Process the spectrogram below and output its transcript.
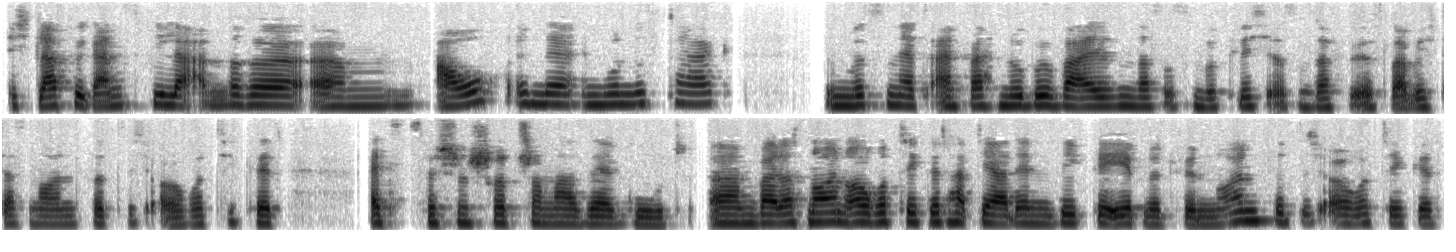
Ich glaube, für ganz viele andere ähm, auch in der, im Bundestag. Wir müssen jetzt einfach nur beweisen, dass es möglich ist. Und dafür ist, glaube ich, das 49-Euro-Ticket als Zwischenschritt schon mal sehr gut. Ähm, weil das 9-Euro-Ticket hat ja den Weg geebnet für ein 49-Euro-Ticket.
